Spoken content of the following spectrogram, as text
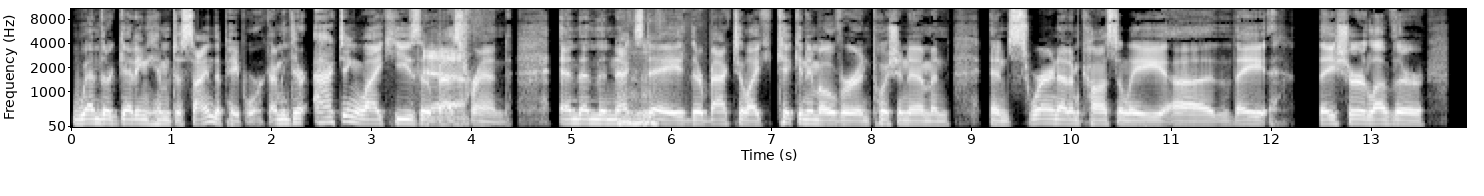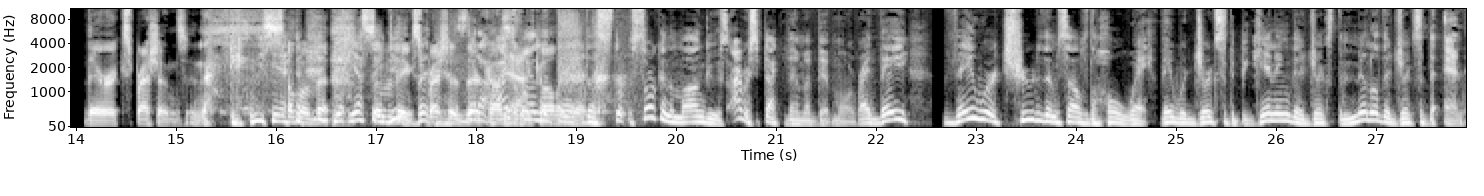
when they're getting him to sign the paperwork. I mean, they're acting like he's their Yeah. best friend, and then the next Mm-hmm. day they're back to like kicking him over and pushing him and and swearing at him constantly. Uh, they they sure love their their expressions and some of the yes, some they of do. the expressions but they're I constantly calling the, the stork and the mongoose. I respect them a bit more, right? They they were true to themselves the whole way. They were jerks at the beginning, they're jerks at the middle, they're jerks at the end.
